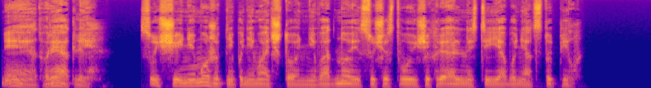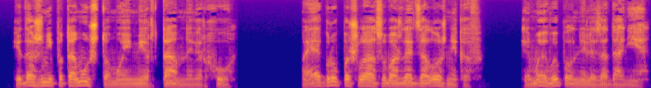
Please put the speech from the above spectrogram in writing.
Нет, вряд ли. Сущий не может не понимать, что ни в одной из существующих реальностей я бы не отступил. И даже не потому, что мой мир там, наверху, Моя группа шла освобождать заложников, и мы выполнили задание.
